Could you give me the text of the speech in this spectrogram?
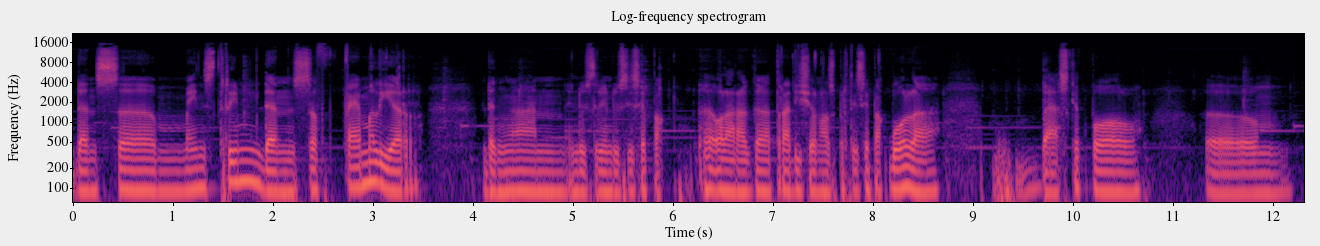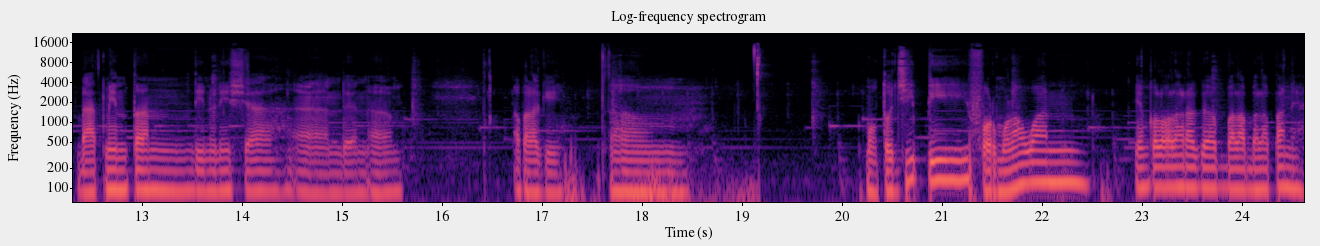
dan se-mainstream dan se-familiar dengan industri-industri sepak eh, olahraga tradisional seperti sepak bola, basketball, um, badminton di Indonesia, and then um, apalagi um, MotoGP, Formula One, yang kalau olahraga balap-balapan ya,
